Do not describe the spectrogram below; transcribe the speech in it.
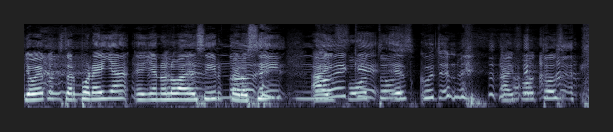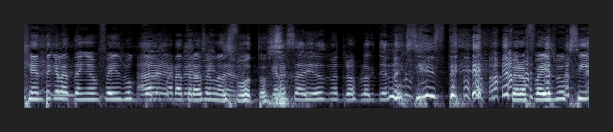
Yo voy a contestar por ella, ella no lo va a decir, pero sí, hay fotos. escúchenme. Hay fotos, gente que la tenga en Facebook, ver, para atrás en las fotos. Gracias a Dios, Metroflog ya no existe. Pero Facebook sí,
